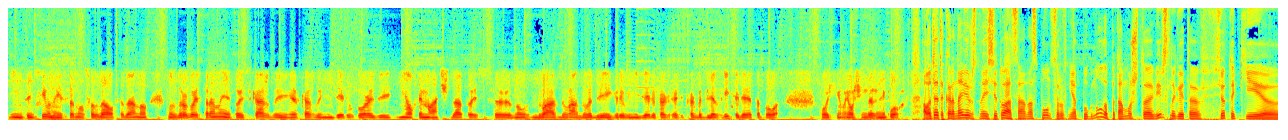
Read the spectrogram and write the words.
интенсивный ну, создался, да, но, но с другой стороны, то есть каждый, каждую неделю в городе имелся матч, да, то есть ну, два, два, два, две игры в неделю, как, как бы для зрителя это было очень, очень даже неплохо. А вот эта коронавирусная ситуация, она спонсоров не отпугнула, потому что Вирслига это все-таки э,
